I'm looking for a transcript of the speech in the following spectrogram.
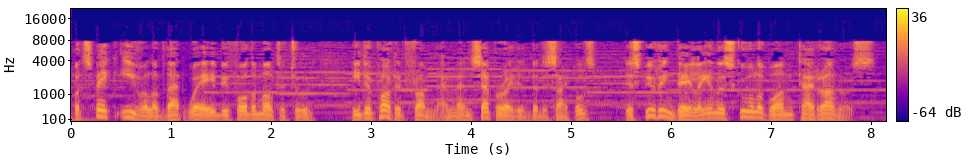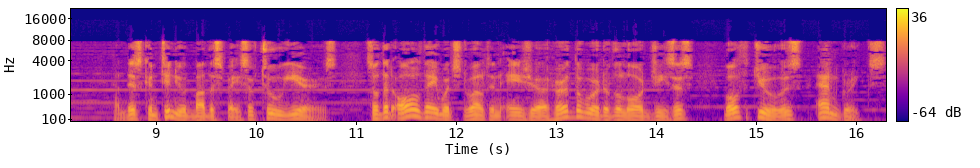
but spake evil of that way before the multitude, he departed from them, and separated the disciples, disputing daily in the school of one Tyrannus. And this continued by the space of two years, so that all they which dwelt in Asia heard the word of the Lord Jesus, both Jews and Greeks.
